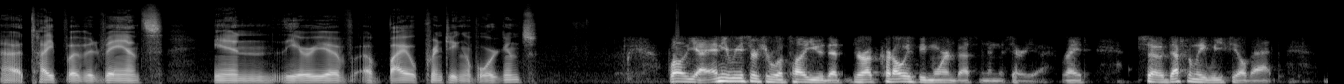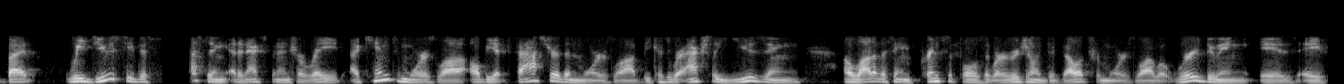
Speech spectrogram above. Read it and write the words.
uh, type of advance in the area of, of bioprinting of organs? Well, yeah, any researcher will tell you that there could always be more investment in this area, right? So definitely we feel that. But we do see this progressing at an exponential rate akin to Moore's law, albeit faster than Moore's law, because we're actually using a lot of the same principles that were originally developed for Moore's law. What we're doing is a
